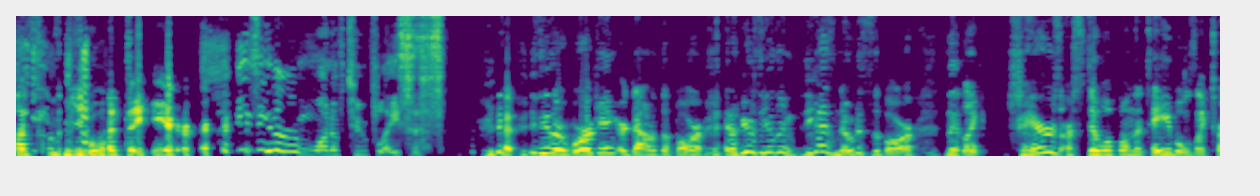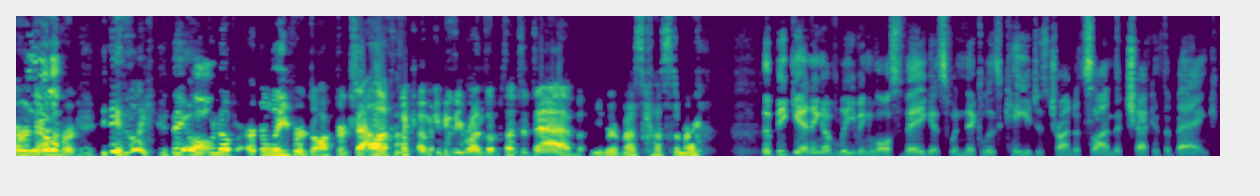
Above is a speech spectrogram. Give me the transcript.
not something you want to hear. He's either in one of two places. Yeah, he's either working or down at the bar. And here's the other thing. Do you guys notice the bar? That like chairs are still up on the tables, like turned Yeah. over. He's like they Oh. open up early for Dr. Challis to come in because he runs up such a tab. He's our best customer. The beginning of leaving Las Vegas when Nicolas Cage is trying to sign the check at the bank,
